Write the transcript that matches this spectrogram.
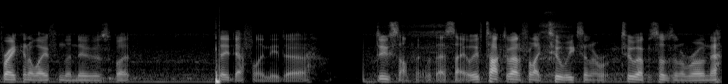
breaking away from the news, but they definitely need to do something with that site. We've talked about it for like two weeks in a two episodes in a row now.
